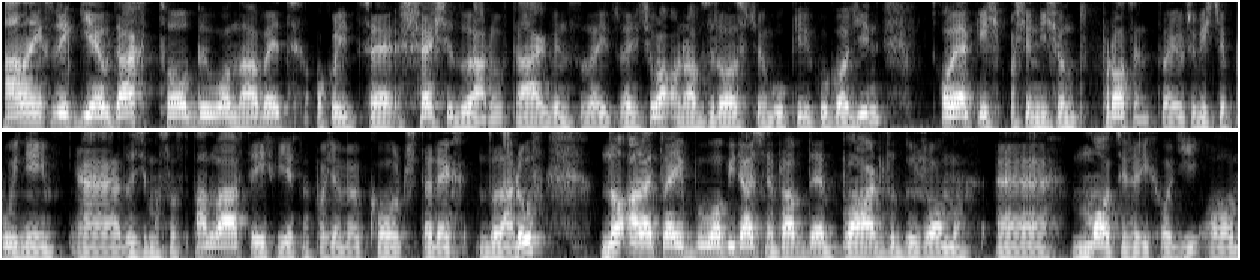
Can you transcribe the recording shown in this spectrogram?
a na niektórych giełdach to było nawet okolice 6 dolarów, tak? Więc zaliczyła ona wzrost w ciągu kilku godzin o jakieś 80%. Tutaj oczywiście później e, dosyć mocno spadła, w tej chwili jest na poziomie około 4 dolarów, no ale tutaj było widać naprawdę bardzo dużą e, moc, jeżeli chodzi o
